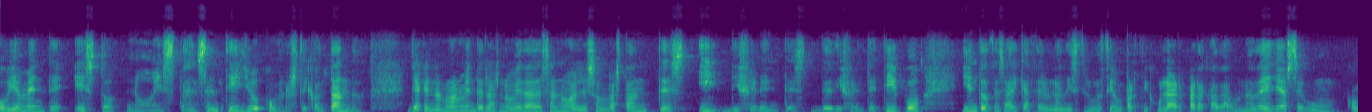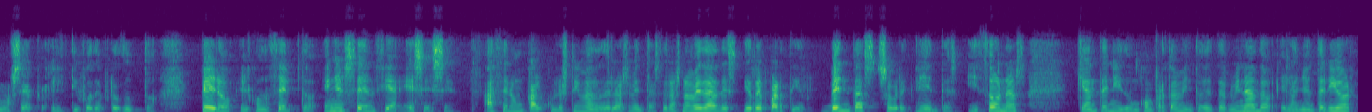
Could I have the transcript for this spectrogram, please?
Obviamente esto no es tan sencillo como lo estoy contando, ya que normalmente las novedades anuales son bastantes y diferentes, de diferente tipo, y entonces hay que hacer una distribución particular para cada una de ellas según como sea el tipo de producto. Pero el concepto en esencia es ese, hacer un cálculo estimado de las ventas de las novedades y repartir ventas sobre clientes y zonas que han tenido un comportamiento determinado el año anterior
